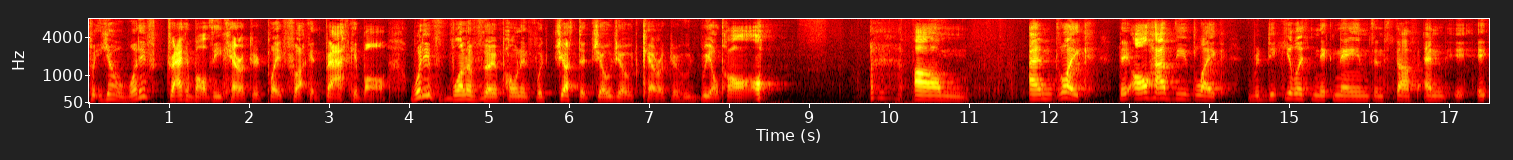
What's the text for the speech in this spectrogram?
but yo, what if Dragon Ball Z characters played fucking basketball? What if one of the opponents was just a JoJo character who's real tall? um, and like they all have these like ridiculous nicknames and stuff, and it it,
